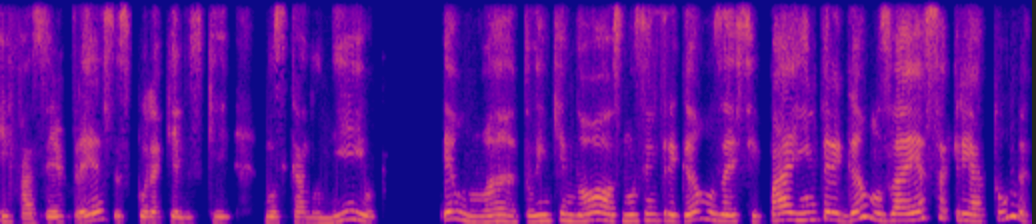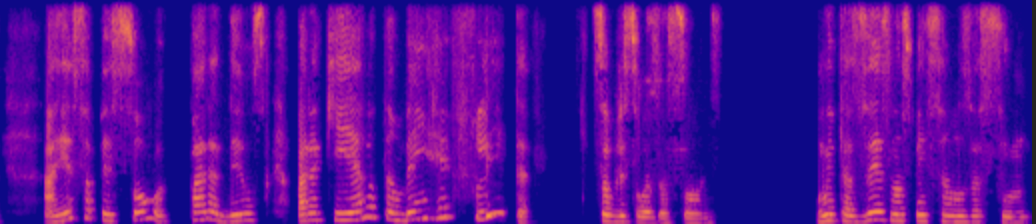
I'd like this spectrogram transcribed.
e fazer preces por aqueles que nos caluniam, é um ato em que nós nos entregamos a esse Pai entregamos a essa criatura a essa pessoa para Deus, para que ela também reflita sobre suas ações. Muitas vezes nós pensamos assim:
